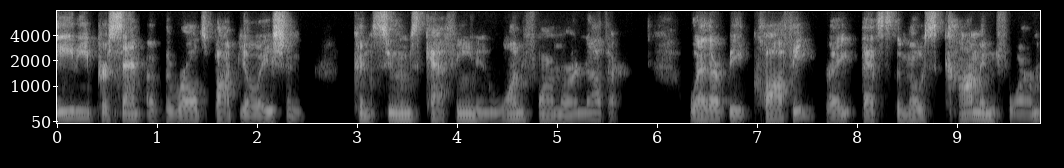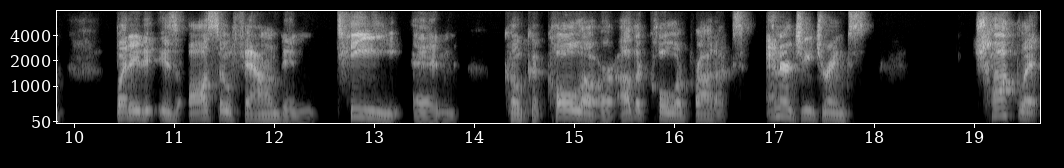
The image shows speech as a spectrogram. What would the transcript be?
80% of the world's population consumes caffeine in one form or another, whether it be coffee, right? That's the most common form, but it is also found in tea and Coca Cola or other cola products energy drinks, chocolate,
